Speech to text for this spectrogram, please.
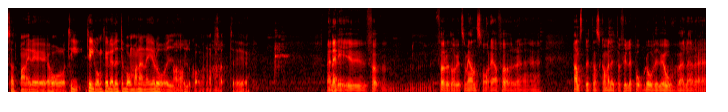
Så att man är det, har till, tillgång till det lite var man än är då i, Ja. lokalen. då. Så att, uh, Men är det ju för, företaget som är ansvariga för eh, handspriten som kommer dit och fyller på då vid behov? Eller eh,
